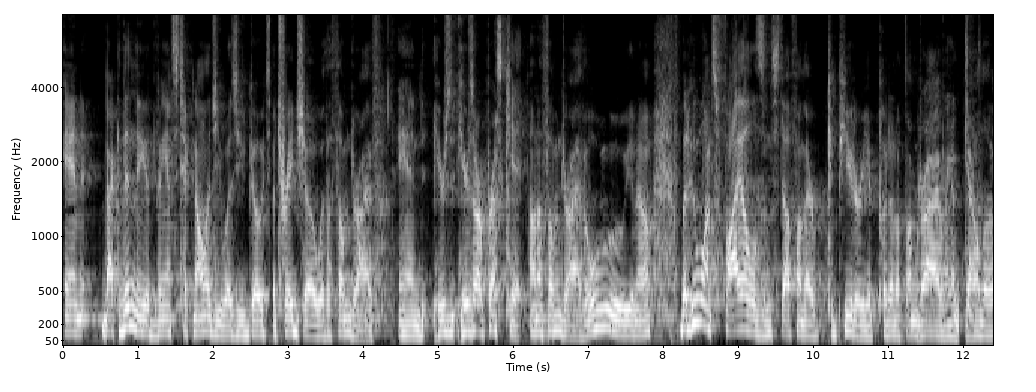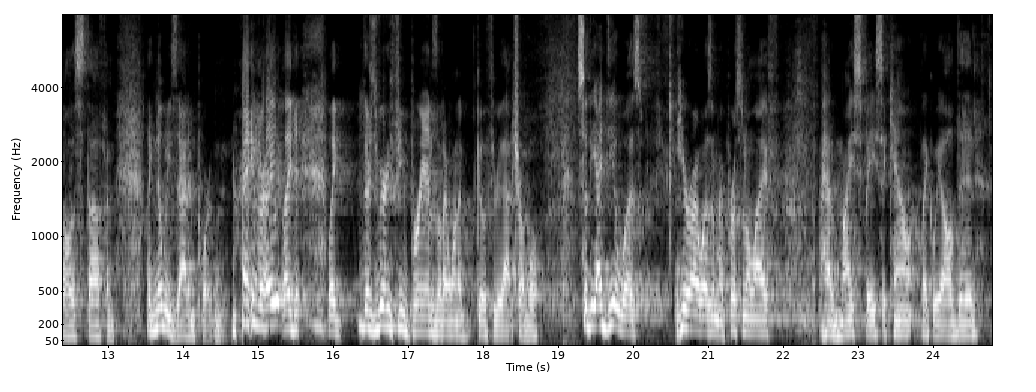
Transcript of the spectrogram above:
And back then, the advanced technology was you'd go to a trade show with a thumb drive, and here's here's our press kit on a thumb drive. Ooh, you know. But who wants files and stuff on their computer? You put in a thumb drive and I download all this stuff, and like nobody's that important, right? Right? Like like there's very few brands that I want to go through that trouble. So the idea was, here I was in my personal life. I had a MySpace account, like we all did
